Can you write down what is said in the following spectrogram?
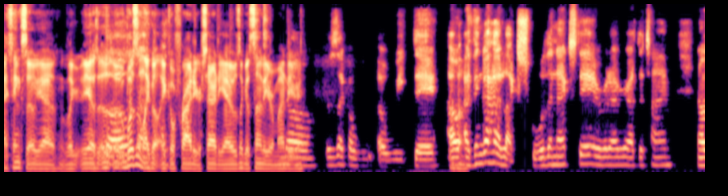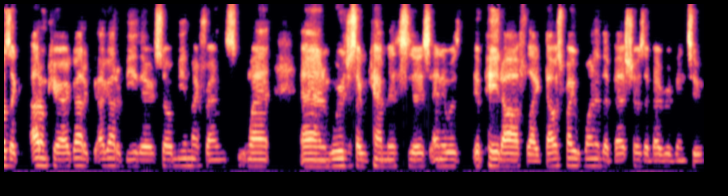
I think so. Yeah, like yeah, it, it wasn't like, like, a, like a Friday or Saturday. Yeah, it was like a Sunday or Monday. No, it was like a, a weekday. Mm-hmm. I, I think I had like school the next day or whatever at the time, and I was like, I don't care. I gotta I gotta be there. So me and my friends went, and we were just like, we can't miss this, and it was it paid off. Like that was probably one of the best shows I've ever been to.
